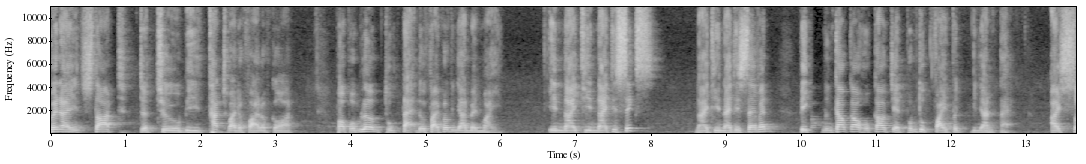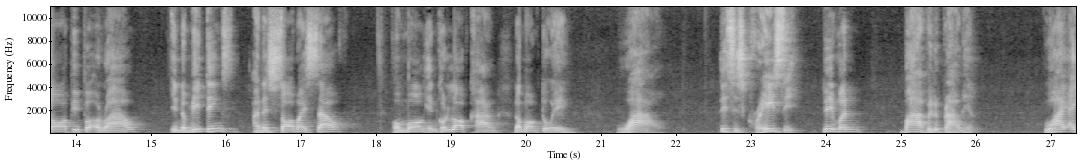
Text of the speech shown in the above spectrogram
when I started to be touched by the fire of God พอผมเริ่มถูกแตะโดยไฟพระวิญญาณใหม่ๆ in 1996 1997 ปี 1996-97 ผมถูกไฟพระวิญญาณแตะ I saw people around in the meetings and I saw myself ผมมองเห็นคนรอบข้างแล้วมองตัวเอง wow this is crazy นี่มัน บ้าไปหรือเปล่าเนี่ย why I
